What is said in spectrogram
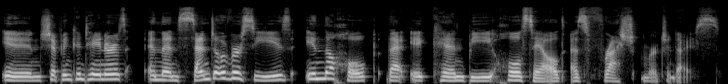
in shipping containers and then sent overseas in the hope that it can be wholesaled as fresh merchandise.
